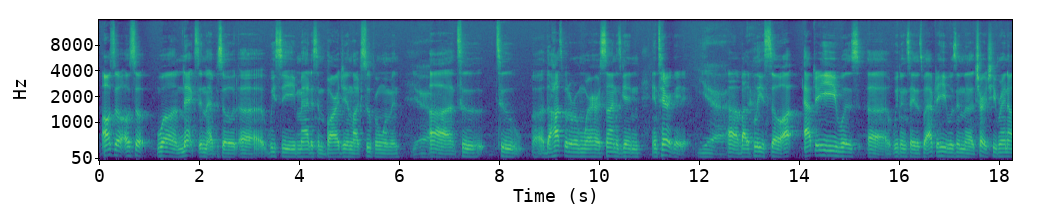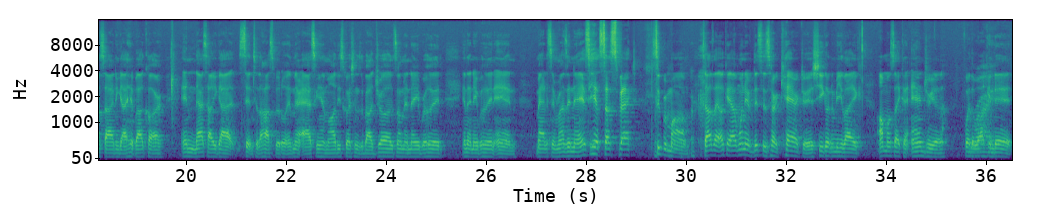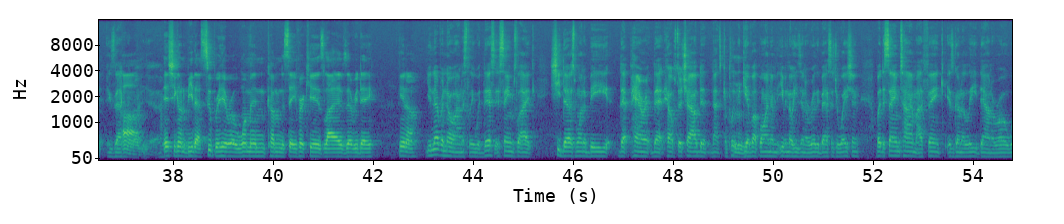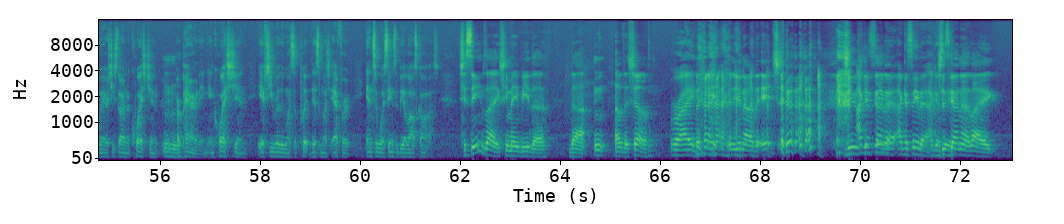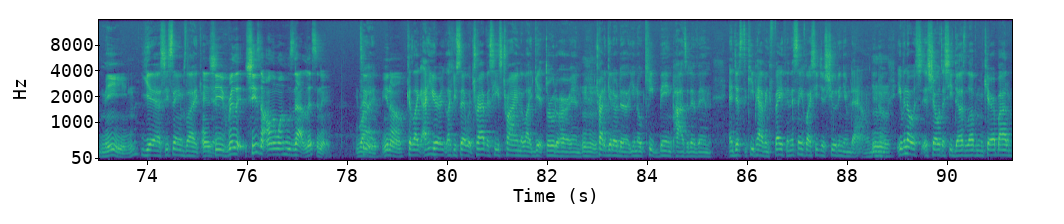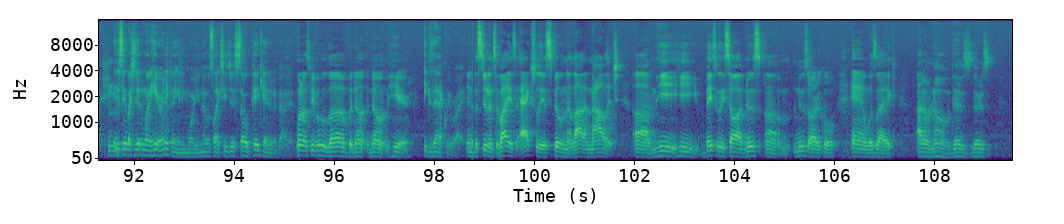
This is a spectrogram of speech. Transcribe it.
Also, also, well, next in the episode, uh, we see Madison barging like Superwoman Yeah. uh, to to uh, the hospital room where her son is getting interrogated yeah. uh, by the police. So uh, after he was, uh, we didn't say this, but after he was in the church, he ran outside and got hit by a car, and that's how he got sent to the hospital. And they're asking him all these questions about drugs on the neighborhood, in that neighborhood, and Madison runs in there. Is he a suspect? Super mom. so I was like, okay, I wonder if this is her character. Is she going to be like almost like an Andrea for The Walking Dead? Exactly Um, right, yeah. Is she going to be that superhero woman coming to save her kids' lives every day? You know. you never know honestly with this it seems like she does want to be that parent that helps their child to not completely Mm-hmm. give up on him even though he's in a really bad situation but at the same time i think it's going to lead down a road where she's starting to question Mm-hmm. her parenting and question if she really wants to put this much effort into what seems to be a lost cause She seems like she may be the the mm of the show. right The it, you know, the itch. She- i can see kinda- that i can see that i can see She's kind of like mean, yeah she seems like and yeah. she really she's the only one who's not listening. too. You know, Cause like I hear, like you said with Travis, he's trying to like get through to her and Mm-hmm. try to get her to you know keep being positive and and just to keep having faith. And it seems like she's just shooting him down. You know, Mm-hmm. even though it, it shows that she does love him and care about him, it just seems like she doesn't want to hear anything anymore. You know, it's like she's just so pigheaded about it. one of those people who love but don't don't hear. Exactly right. And the student Tobias actually is spilling a lot of knowledge. Um, he he basically saw a news um, news article and was like, I don't know. There's there's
